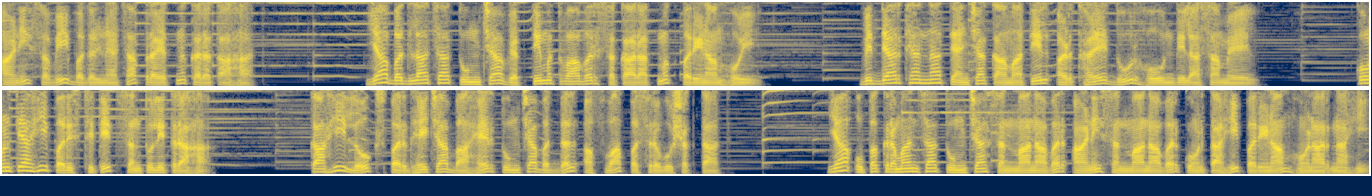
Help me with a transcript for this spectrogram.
आणि सवी बदलण्याचा प्रयत्न करत आहात. या बदलाचा तुमच्या व्यक्तिमत्वावर सकारात्मक परिणाम होईल. विद्यार्थ्यांना त्यांच्या कामातील अडथळे दूर होऊन दिलासा मिळेल. कोणत्याही परिस्थितीत संतुलित राहा. काही लोक स्पर्धेच्या बाहेर तुमच्याबद्दल अफवा पसरवू शकतात. या उपक्रमांचा तुमच्या सन्मानावर आणि सन्मानावर कोणताही परिणाम होणार नाही.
